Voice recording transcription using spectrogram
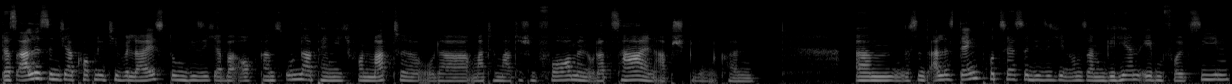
das alles sind ja kognitive Leistungen, die sich aber auch ganz unabhängig von Mathe oder mathematischen Formeln oder Zahlen abspielen können. Ähm, das sind alles Denkprozesse, die sich in unserem Gehirn eben vollziehen,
